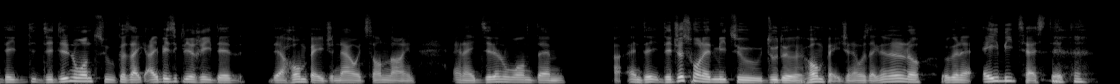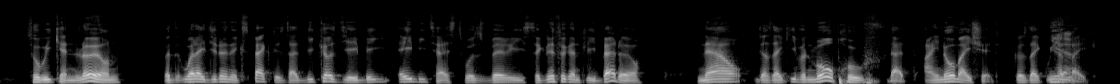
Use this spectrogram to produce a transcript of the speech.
they, they didn't want to because like i basically redid their homepage and now it's online and i didn't want them uh, and they, they just wanted me to do the homepage and i was like no no no no we're gonna a b test it so we can learn but what i didn't expect is that because the ab ab test was very significantly better now there's like even more proof that i know my shit because like we Yeah. had like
